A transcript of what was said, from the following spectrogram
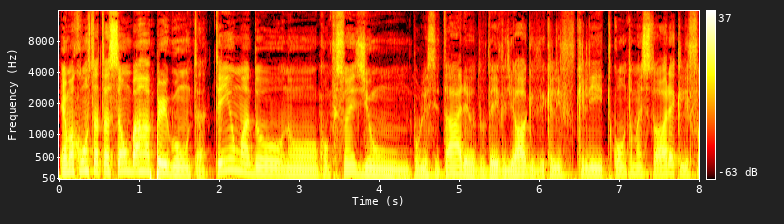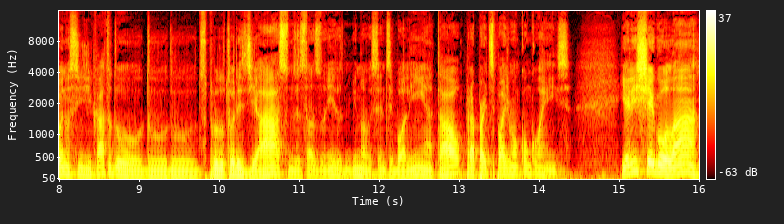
É uma constatação barra pergunta. Tem uma do no Confissões de um Publicitário, do David Ogilvy, que ele, que ele conta uma história que ele foi no sindicato do, do- do- dos produtores de aço nos Estados Unidos, 1900 e bolinha e tal, para participar de uma concorrência. E ele chegou lá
